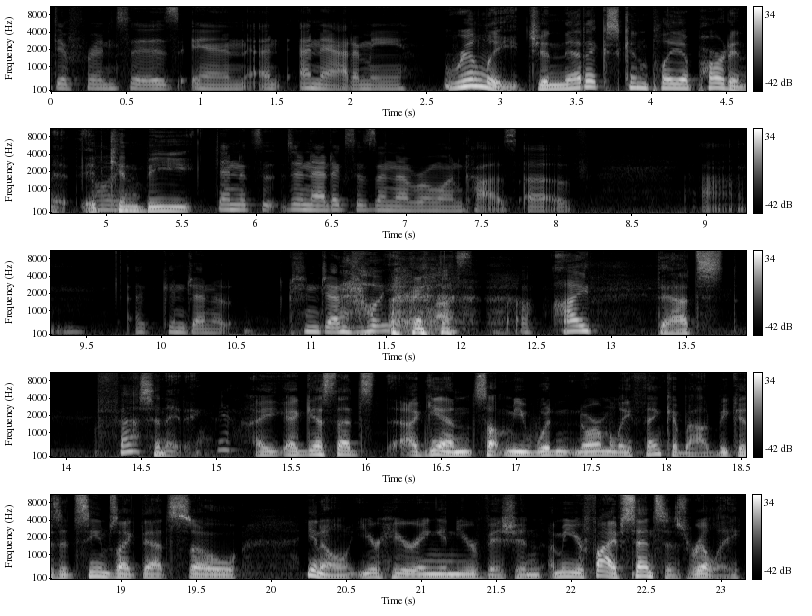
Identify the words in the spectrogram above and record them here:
differences in an- anatomy. Really, genetics can play a part in it. It Oh, can yeah. be Genetics, genetics is the number one cause of um, a congenital congenital hearing loss. So, I that's fascinating. I, I guess that's again something you wouldn't normally think about because it seems like that's so, you know, your hearing and your vision. I mean, your five senses really.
